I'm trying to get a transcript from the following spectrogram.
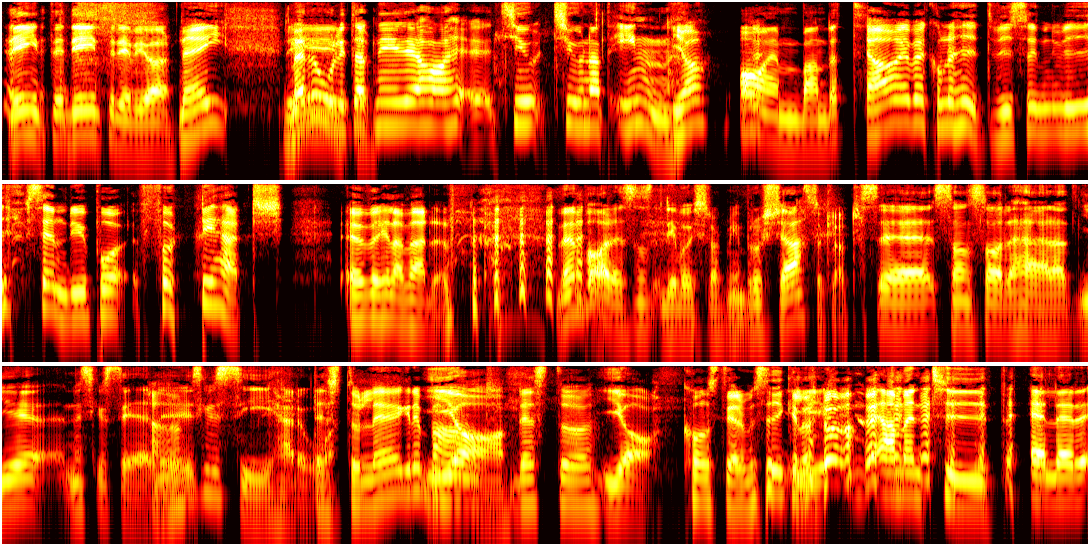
Det är inte det, är inte det vi gör. Nej. Men roligt inte- att ni har eh, tu- tunat in Ja. AM-bandet. Ja, jag välkomna hit. Vi, vi sänder ju på 40 hertz över hela världen. Vem var det som, det var ju såklart min brorsa, Såklart. eh, som sa det här att, ja, nu ska vi se, nu ska vi se här då. Desto lägre band, Ja. desto Ja. konstigare musik, eller? Ja men typ, eller,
